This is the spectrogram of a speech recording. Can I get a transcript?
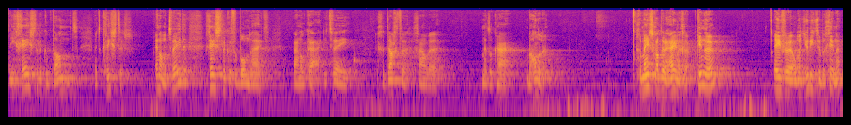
die geestelijke band met Christus. En dan een tweede, geestelijke verbondenheid aan elkaar. Die twee gedachten gaan we met elkaar behandelen. Gemeenschap der Heiligen. Kinderen, even om met jullie te beginnen.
